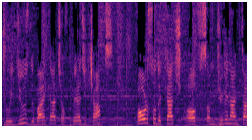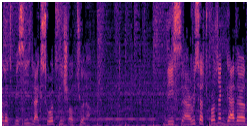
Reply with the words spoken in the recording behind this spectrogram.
to reduce the bycatch of pelagic sharks, also the catch of some juvenile target species like swordfish or tuna. This uh, research project gathered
